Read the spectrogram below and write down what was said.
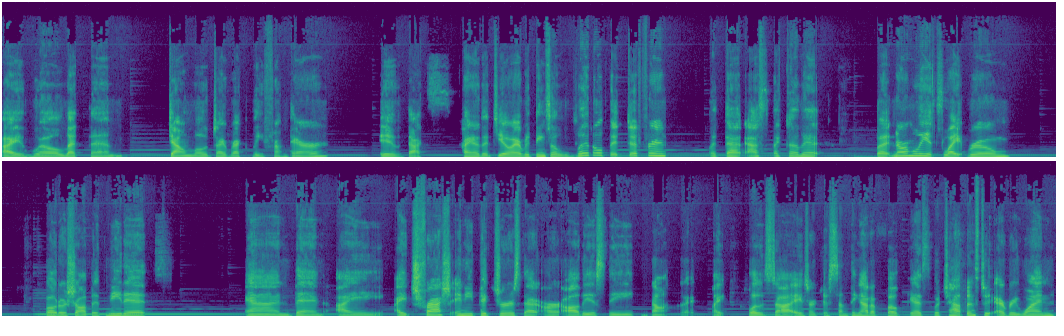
I will let them download directly from there if that's kind of the deal. Everything's a little bit different with that aspect of it, but normally it's Lightroom, Photoshop if needed, and then I I trash any pictures that are obviously not good, like closed eyes or just something out of focus, which happens to everyone.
